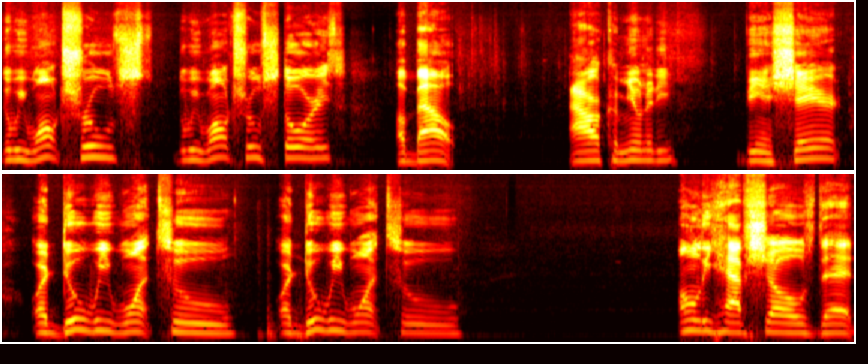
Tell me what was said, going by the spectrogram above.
do we want true do we want true stories about our community being shared or do we want to or do we want to only have shows that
